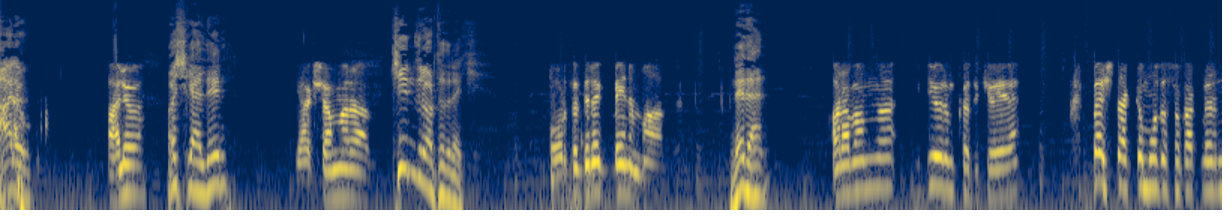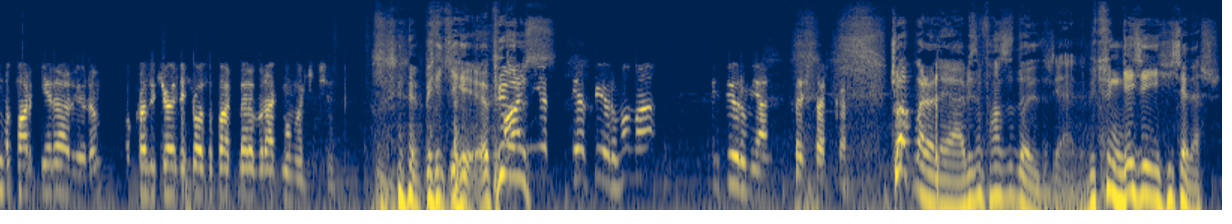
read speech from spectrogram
Alo. Alo. Hoş geldin. İyi akşamlar abi. Kimdir orta direk? Orta direkt benim abi. Neden? Arabamla gidiyorum Kadıköy'e. 45 dakika moda sokaklarında park yeri arıyorum. O Kadıköy'deki otoparklara bırakmamak için. Peki Aynı öpüyoruz. yapı yapıyorum ama gidiyorum yani 45 dakika. Çok var öyle ya. Bizim fazla da öyledir yani. Bütün geceyi hiç eder.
